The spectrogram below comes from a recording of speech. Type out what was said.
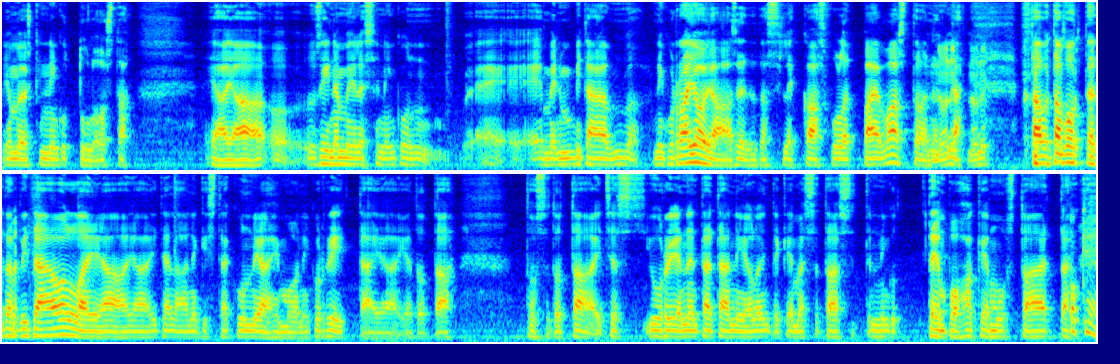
ja myöskin niin kuin tulosta. Ja, ja siinä mielessä niin kuin, ei, ei me mitään niin kuin rajoja aseteta sille kasvulle päinvastoin. No niin, no niin tavoitteita pitää olla ja, ja itsellä ainakin sitä kunnianhimoa niin kuin riittää. Ja, ja tota, tuossa tota, itse asiassa juuri ennen tätä niin olin tekemässä taas sitten niin tempohakemusta, että okay,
